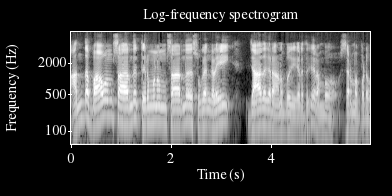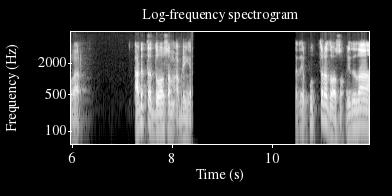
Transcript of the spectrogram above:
அந்த பாவம் சார்ந்த திருமணம் சார்ந்த சுகங்களை ஜாதகர் அனுபவிக்கிறதுக்கு ரொம்ப சிரமப்படுவார். அடுத்த தோஷம் அப்படிங்கிறது புத்திர தோஷம். இதுதான்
